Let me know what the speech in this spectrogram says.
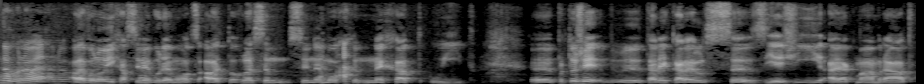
do hnoje, ano. Ale ono jich asi nebude moc, ale tohle jsem si nemohl nechat ujít. E, protože e, tady Karel se zježí a jak mám rád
